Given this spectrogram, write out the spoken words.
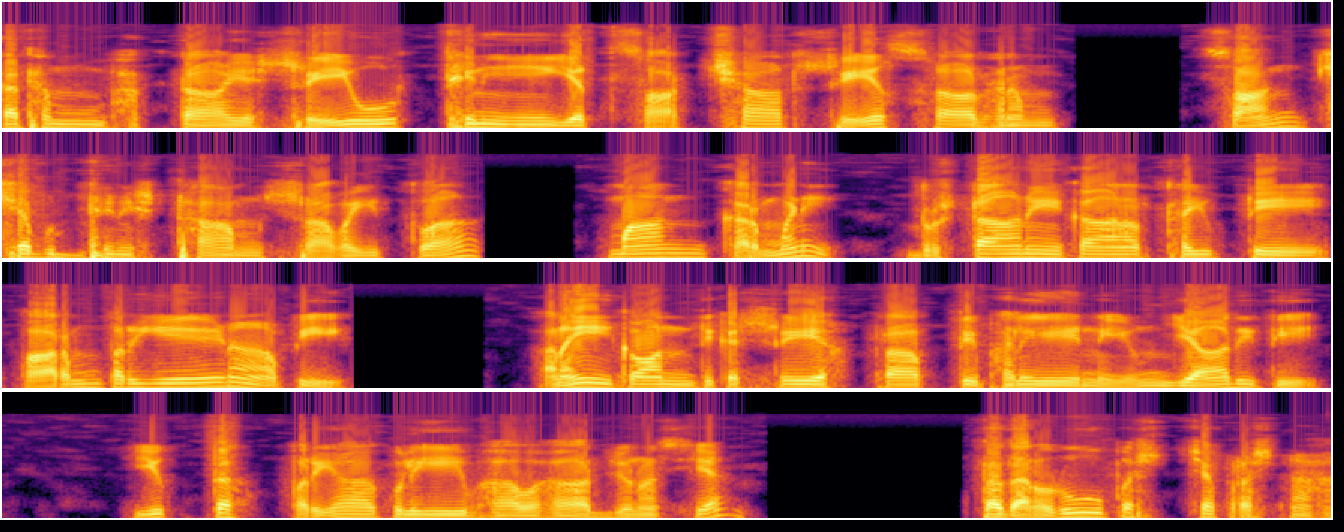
कथम् भक्ताय श्रेयोऽर्थिने यत् साक्षात् श्रेयःसाधनम् साङ्ख्यबुद्धिनिष्ठाम् श्रावयित्वा माम् कर्मणि दृष्टानेकानर्थयुक्ते पारम्पर्येण अपि अनैकान्तिकश्रेयःप्राप्तिफले नियुञ्जादिति युक्तः पर्याकुलीभावः अर्जुनस्य तदनुरूपश्च प्रश्नः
